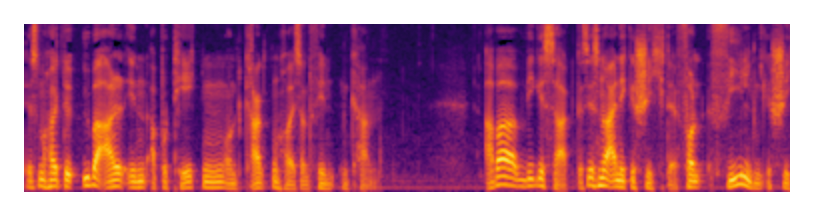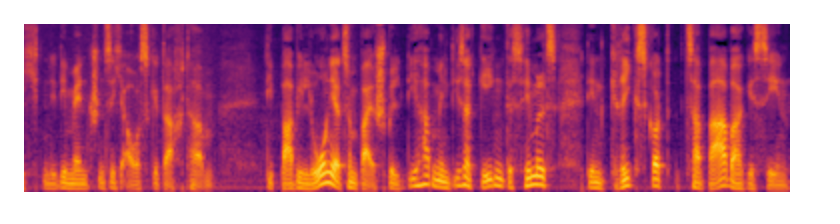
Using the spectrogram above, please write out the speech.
das man heute überall in Apotheken und Krankenhäusern finden kann. Aber wie gesagt, es ist nur eine Geschichte von vielen Geschichten, die die Menschen sich ausgedacht haben. Die Babylonier zum Beispiel, die haben in dieser Gegend des Himmels den Kriegsgott Zababa gesehen,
